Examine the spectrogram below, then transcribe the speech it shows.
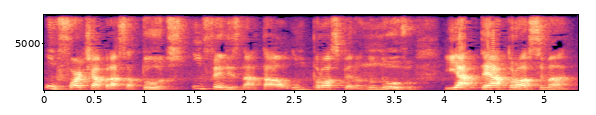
Um forte abraço a todos, um Feliz Natal, um próspero Ano Novo e até a próxima!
